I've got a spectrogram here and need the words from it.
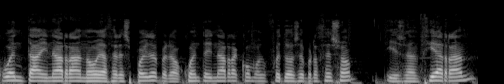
cuenta y narra, no voy a hacer spoiler, pero cuenta y narra cómo fue todo ese proceso y se encierran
